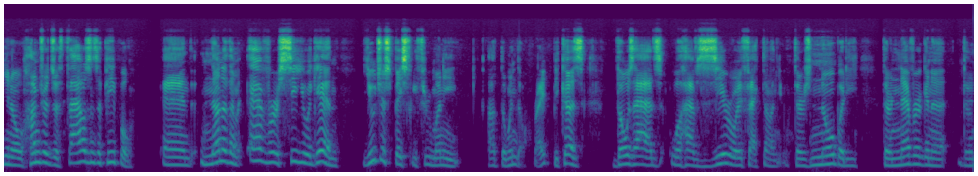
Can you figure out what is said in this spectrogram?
you know hundreds or thousands of people and none of them ever see you again you just basically threw money out the window right? Because those ads will have zero effect on you. There's nobody they're never gonna they're,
